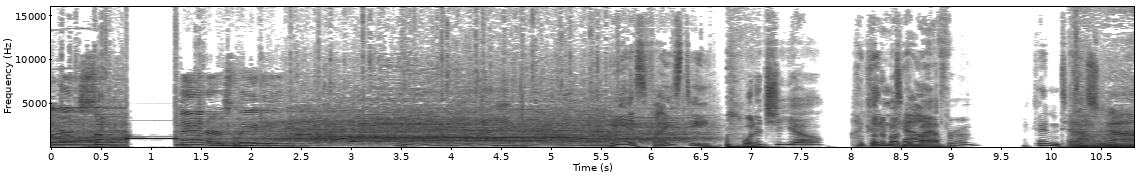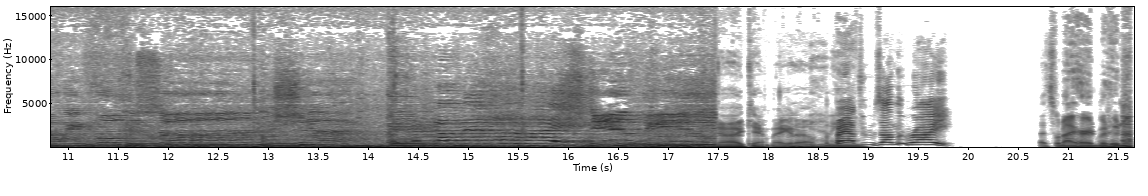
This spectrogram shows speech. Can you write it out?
Learn some manners, lady. He is feisty. What did she yell? I couldn't about tell. the bathroom? I couldn't tell. I can't make it out. The mean, Bathroom's on the right. That's what I heard, but who knows?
